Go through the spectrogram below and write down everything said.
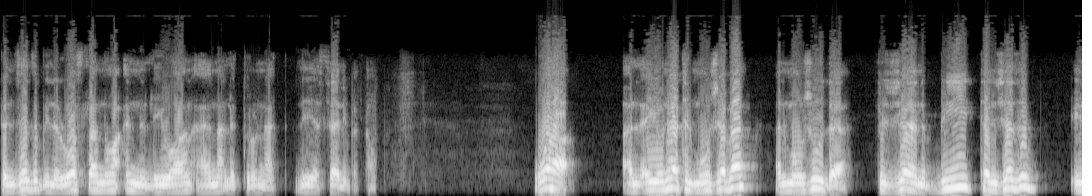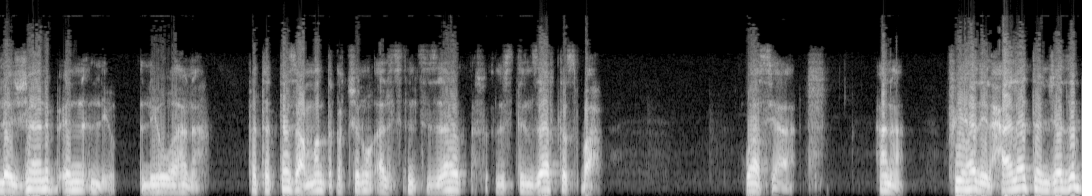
تنجذب إلى الوصلة نوع N اللي هو هنا الإلكترونات اللي هي سالبة أو والأيونات الموجبة الموجودة في الجانب B تنجذب إلى الجانب إن اللي هو هنا. فتتسع منطقة شنو؟ الاستنزاف الاستنزاف تصبح واسعة. هنا في هذه الحالة تنجذب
